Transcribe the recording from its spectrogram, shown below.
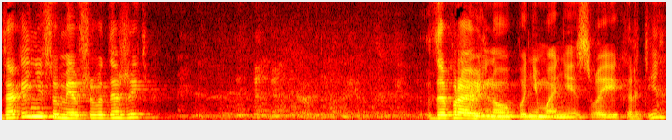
так и не сумевшего дожить до правильного понимания своей картины.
